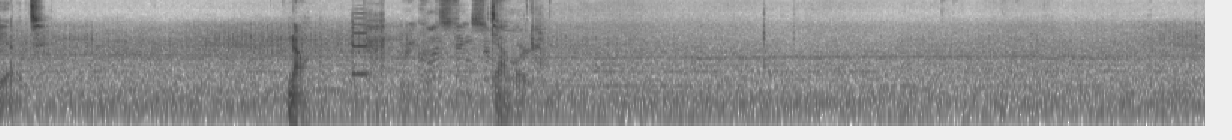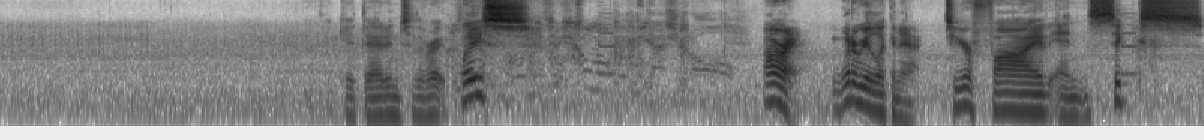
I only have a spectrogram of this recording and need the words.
Yet? No. Download. Get that into the right place. All right, what are we looking at? Tier 5 and 6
